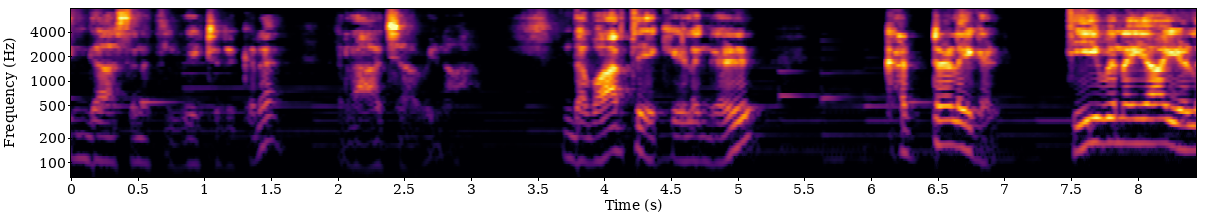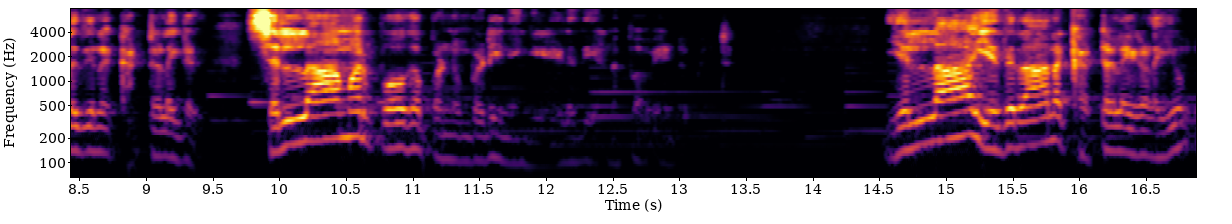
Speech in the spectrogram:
சிங்காசனத்தில் வீற்றிருக்கிற ராஜாவினால். இந்த வார்த்தையை கேளுங்கள். கட்டளைகள் தீவினையாய் எழுதின கட்டளைகள் செல்லாமற் போக பண்ணும்படி நீங்க எழுதி அனுப்ப வேண்டும் என்று. எல்லா எதிரான கட்டளைகளையும்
